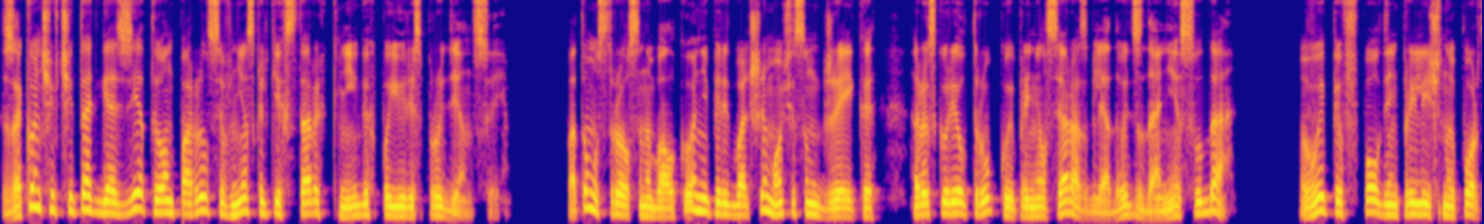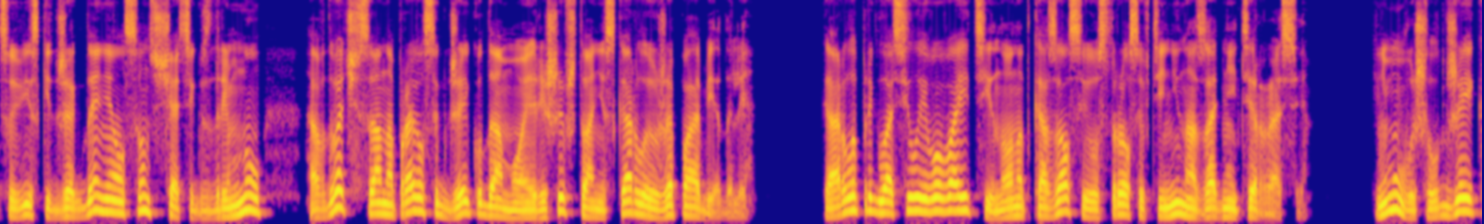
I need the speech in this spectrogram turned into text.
Закончив читать газеты, он порылся в нескольких старых книгах по юриспруденции. Потом устроился на балконе перед большим офисом Джейка, раскурил трубку и принялся разглядывать здание суда. Выпив в полдень приличную порцию виски Джек Дэниелс, он с часик вздремнул — а в два часа направился к Джейку домой, решив, что они с Карлой уже пообедали. Карла пригласила его войти, но он отказался и устроился в тени на задней террасе. К нему вышел Джейк,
